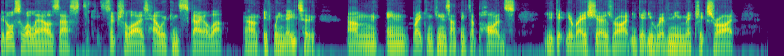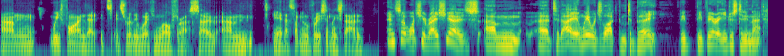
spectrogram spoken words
It also allows us to conceptualize how we can scale up um, if we need to. Um, and breaking things up into pods you get your ratios right, you get your revenue metrics right. Um, we find that it's it's really working well for us. So um, yeah, that's something we've recently started. And so, what's your ratios um, uh, today, and where would you like them to be? Be, be very interested in that.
